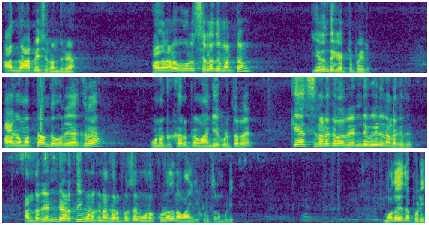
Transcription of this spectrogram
அந்த ஆஃபீஸுக்கு வந்துடுவேன் அதனால் ஒரு சிலது மட்டும் இருந்து கெட்டு போயிடும் ஆக மொத்தம் அந்த ஒரு ஏக்கரை உனக்கு கருப்பை வாங்கியே கொடுத்துட்றேன். கேஸ் நடக்கிற ரெண்டு வீடு நடக்குது. அந்த ரெண்டு இடத்தையும் உனக்கு நான் கருப்பை கருப்பசாமி உனக்குள்ளதை நான் வாங்கி கொடுத்துறேன் முடி மொதல் இதை பிடி.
